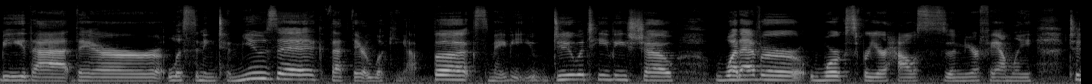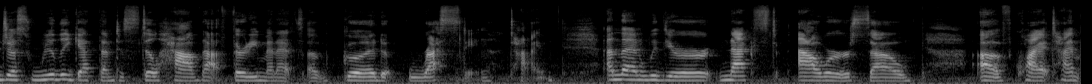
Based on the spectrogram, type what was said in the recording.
be that they're listening to music, that they're looking at books, maybe you do a TV show, whatever works for your house and your family to just really get them to still have that 30 minutes of good resting time. And then with your next hour or so, of quiet time.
